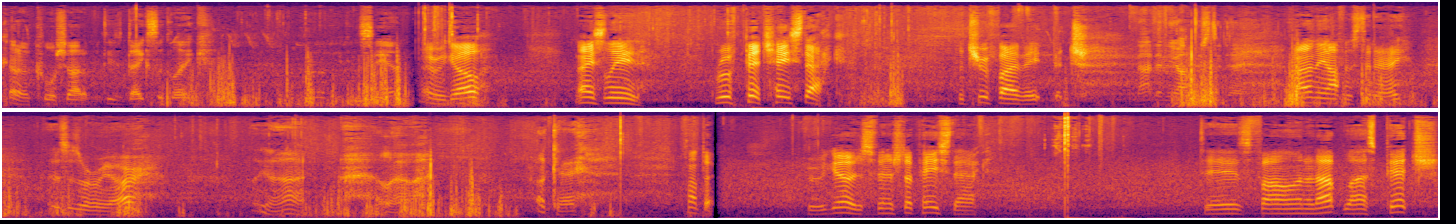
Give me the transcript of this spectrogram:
Kind of a cool shot of what these dikes look like. I don't know if you can see it. There we go. Nice lead. Roof pitch, haystack. The true 5-8 pitch. Not in the office today. Not in the office today. This is where we are. Look at that. Hello. Okay. Not that. Here we go. Just finished up haystack. Dave's following it up. Last pitch.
